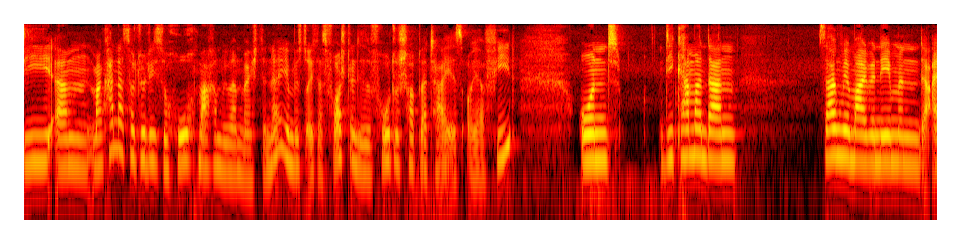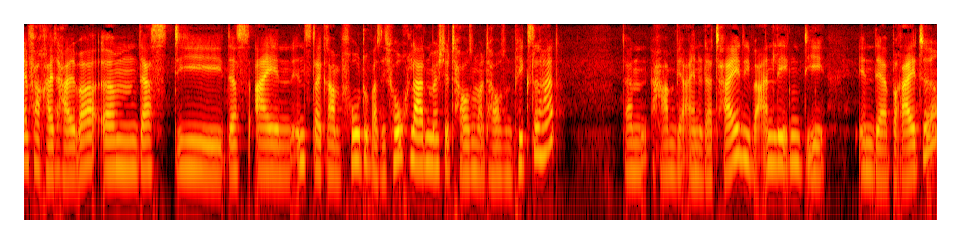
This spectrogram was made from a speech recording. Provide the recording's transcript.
die, ähm, man kann das natürlich so hoch machen, wie man möchte. Ne? Ihr müsst euch das vorstellen, diese Photoshop-Datei ist euer Feed. Und die kann man dann, sagen wir mal, wir nehmen der Einfachheit halber, ähm, dass, die, dass ein Instagram-Foto, was ich hochladen möchte, 1000 mal 1000 Pixel hat. Dann haben wir eine Datei, die wir anlegen, die in der Breite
